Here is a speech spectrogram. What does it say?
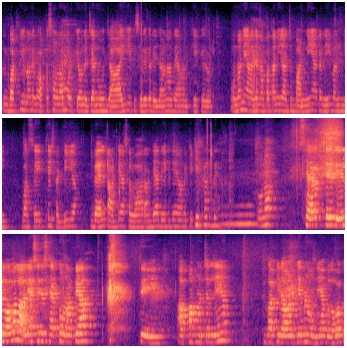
ਬਾਕੀ ਉਹਨਾਂ ਨੇ ਵਾਪਸ ਆਉਣਾ, ਮੁੜ ਕੇ ਉਹਨੇ ਚਿਰ ਨੂੰ ਜਾ ਆਈਏ ਕਿਸੇ ਦੇ ਘਰੇ ਜਾਣਾ ਤੇ ਆਣ ਕੇ ਫਿਰ ਉਹਨਾਂ ਨੇ ਆ ਜਾਣਾ ਪਤਾ ਨਹੀਂ ਅੱਜ ਬਣਨੀ ਆ ਕਿ ਨਹੀਂ ਬਣਨੀ। ਬਸ ਇੱਥੇ ਛੱਡੀ ਆ ਬੈਲਟ ਆਡਿਆ ਸਲਵਾਰ ਆਡਿਆ ਦੇਖਦੇ ਆ ਆਣ ਕੇ ਕੀ ਕਰਦੇ ਆ। ਉਹਨਾਂ ਸਿਰ ਤੇ ਤੇਲ ਵਾਵਾ ਲਾ ਲਿਆ ਸੀ ਤੇ ਸਿਰ ਧੋਣਾ ਪਿਆ। ਤੇ ਆਪਾਂ ਹੁਣ ਚੱਲੇ ਆ। ਬਾਕੀ ਦਾ ਆਣ ਕੇ ਬਣਾਉਨੇ ਆ ਵਲੌਗ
